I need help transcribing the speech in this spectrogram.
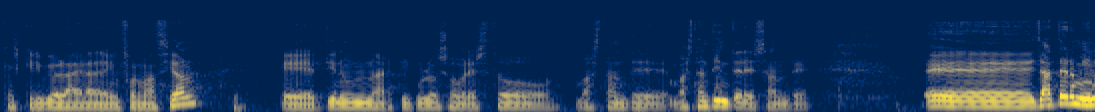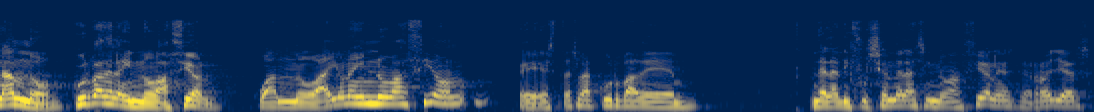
que escribió La Era de la Información, eh, tiene un artículo sobre esto bastante, bastante interesante. Eh, ya terminando, curva de la innovación. Cuando hay una innovación, eh, esta es la curva de, la difusión de las innovaciones de Rogers,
